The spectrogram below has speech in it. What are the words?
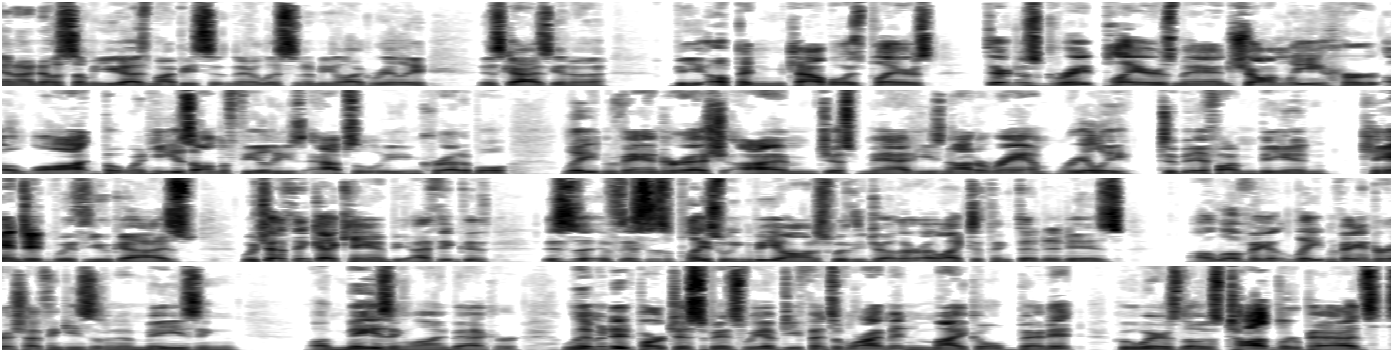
And I know some of you guys might be sitting there listening to me like, really? This guy's going to be up in Cowboys players. They're just great players, man. Sean Lee hurt a lot, but when he is on the field, he's absolutely incredible. Leighton Vander Esch, I'm just mad he's not a Ram, really. To if I'm being candid with you guys, which I think I can be. I think this is if this is a place we can be honest with each other. I like to think that it is. I love Leighton Vander Esch. I think he's an amazing Amazing linebacker. Limited participants. We have defensive lineman Michael Bennett, who wears those toddler pads.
